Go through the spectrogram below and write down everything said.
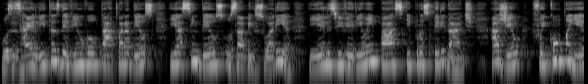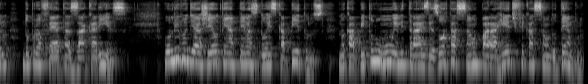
Os israelitas deviam voltar para Deus e assim Deus os abençoaria e eles viveriam em paz e prosperidade. Ageu foi companheiro do profeta Zacarias. O livro de Ageu tem apenas dois capítulos. No capítulo 1, ele traz exortação para a reedificação do templo,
